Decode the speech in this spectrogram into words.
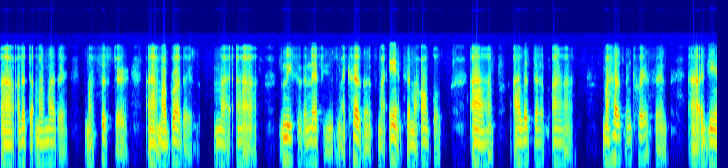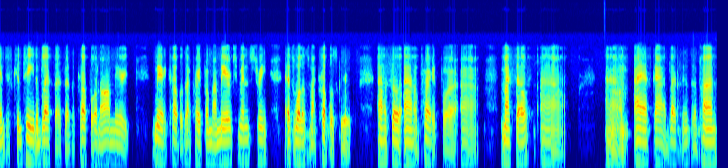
Uh, I lift up my mother, my sister, uh, my brothers, my uh, nieces and nephews, my cousins, my aunts, and my uncles. Uh, I lift up uh, my husband, Chris, and uh, again, just continue to bless us as a couple and all married married couples. I pray for my marriage ministry as well as my couples group. Uh, so I pray for uh, myself. Uh, um, I ask God blessings upon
